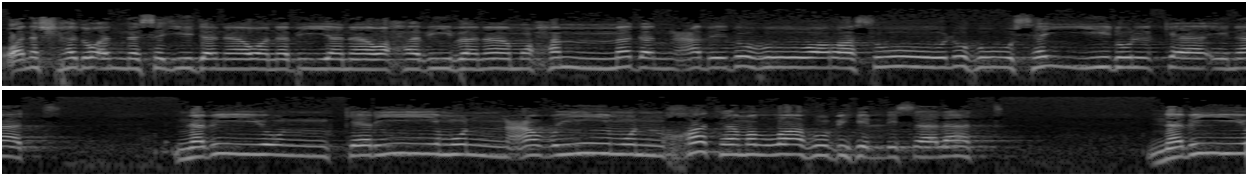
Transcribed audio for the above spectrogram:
ونشهد أن سيدنا ونبينا وحبيبنا محمدا عبده ورسوله سيد الكائنات نبي كريم عظيم ختم الله به الرسالات نبي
